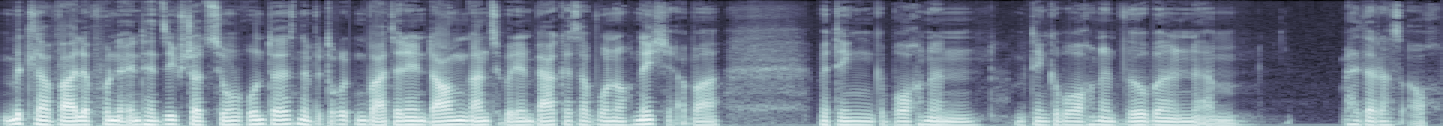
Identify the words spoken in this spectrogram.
mittlerweile von der Intensivstation runter ist. Ne, wir drücken weiter den Daumen, ganz über den Berg ist er wohl noch nicht, aber mit den gebrochenen, mit den gebrochenen Wirbeln ähm, hätte das auch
